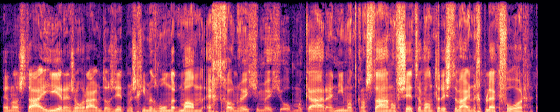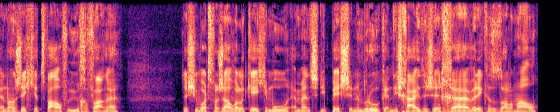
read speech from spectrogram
En dan sta je hier in zo'n ruimte als dit, misschien met 100 man. Echt gewoon hutje-mutje op elkaar. En niemand kan staan of zitten, want er is te weinig plek voor. En dan zit je 12 uur gevangen. Dus je wordt vanzelf wel een keertje moe. En mensen die pissen in een broek en die scheiden zich, eh, weet ik het allemaal.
